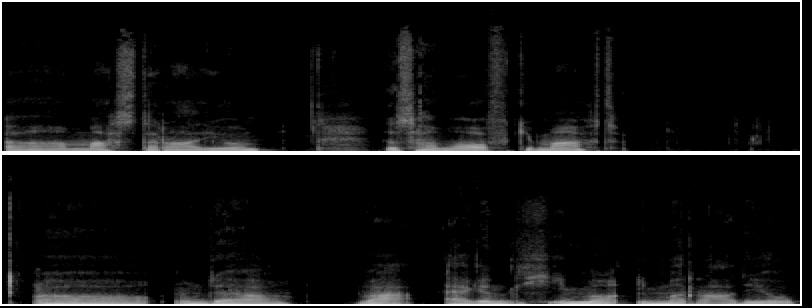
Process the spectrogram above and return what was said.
äh, Masterradio. Das haben wir aufgemacht. Äh, und er war eigentlich immer im Radio.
